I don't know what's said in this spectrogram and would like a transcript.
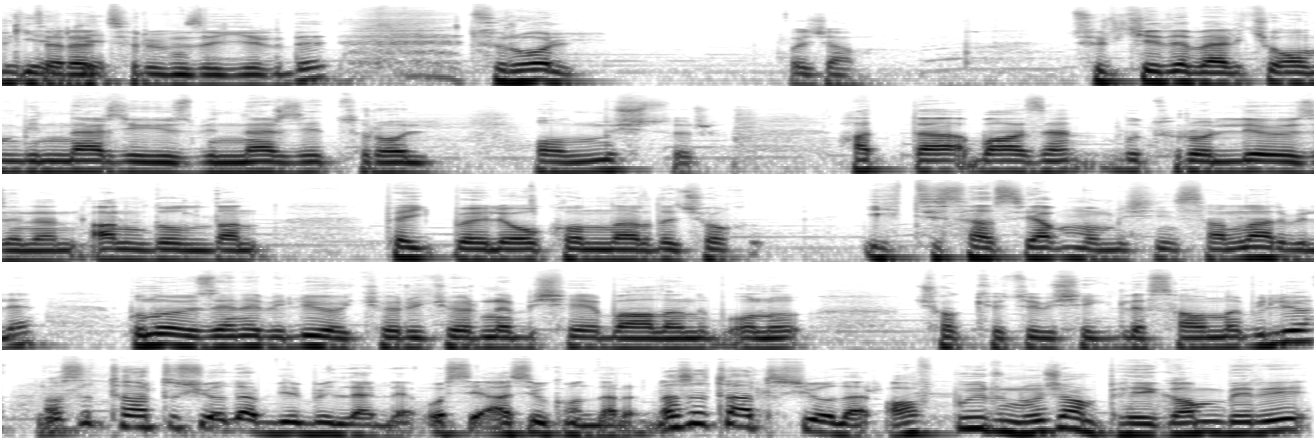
literatürümüze girdi. Troll hocam. Türkiye'de belki on binlerce, yüz binlerce troll olmuştur. Hatta bazen bu trollüğe özenen Anadolu'dan pek böyle o konularda çok ihtisas yapmamış insanlar bile buna özenebiliyor. Körü körüne bir şeye bağlanıp onu çok kötü bir şekilde savunabiliyor. Nasıl tartışıyorlar birbirlerle o siyasi konuları? Nasıl tartışıyorlar? Af buyurun hocam peygamberi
